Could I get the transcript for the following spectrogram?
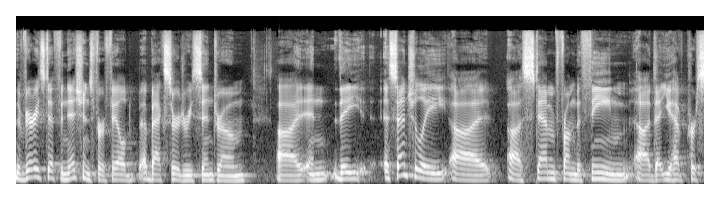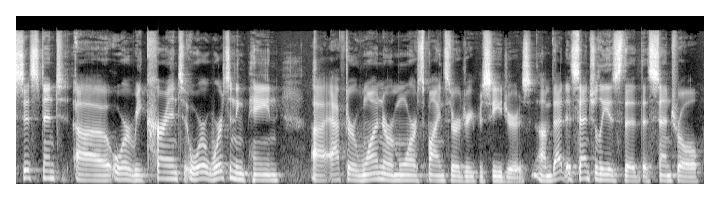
The various definitions for failed back surgery syndrome, uh, and they essentially uh, uh, stem from the theme uh, that you have persistent uh, or recurrent or worsening pain uh, after one or more spine surgery procedures. Um, that essentially is the, the central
